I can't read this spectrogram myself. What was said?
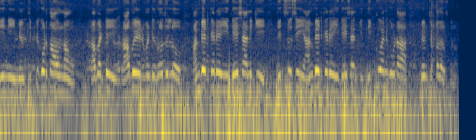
దీన్ని మేము తిప్పి కొడతా ఉన్నాము కాబట్టి రాబోయేటువంటి రోజుల్లో అంబేద్కరే ఈ దేశానికి దిక్సూసి అంబేద్కరే ఈ దేశానికి దిక్కు అని కూడా మేము చెప్పదలుచుకున్నాం.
